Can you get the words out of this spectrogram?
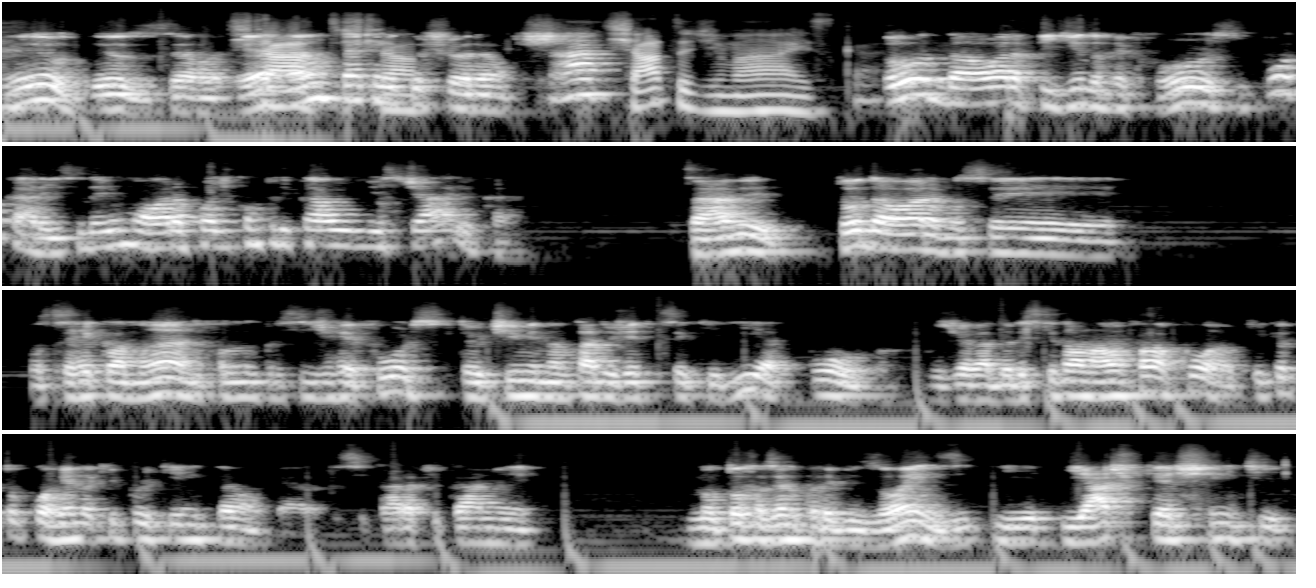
Meu Deus do céu. É, chato, é um técnico chato. chorão. Chato. Chato demais, cara. Toda hora pedindo reforço. Pô, cara, isso daí uma hora pode complicar o vestiário, cara. Sabe? Toda hora você você reclamando, falando que precisa de reforço, que teu time não tá do jeito que você queria, pô, os jogadores que estão lá vão falar, porra, o que que eu tô correndo aqui por quê então, cara? Pra esse cara ficar me... Não tô fazendo previsões e, e, e acho que a gente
